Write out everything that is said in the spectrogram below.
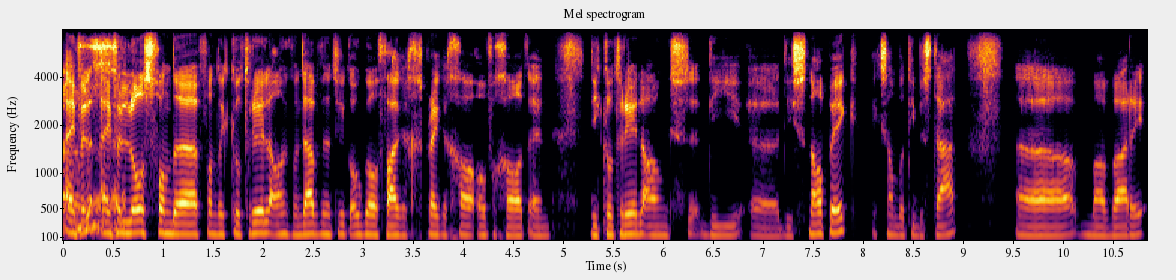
even, uh, even los van de, van de culturele angst, want daar hebben we natuurlijk ook wel vaker gesprekken ge over gehad. En die culturele angst, die, uh, die snap ik. Ik snap dat die bestaat. maar, waar,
